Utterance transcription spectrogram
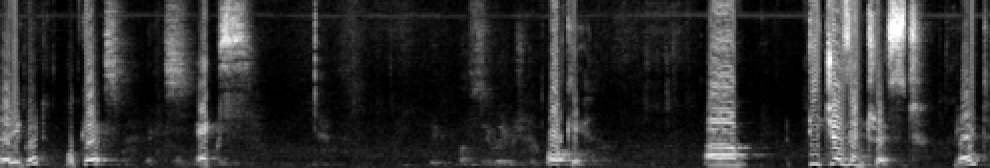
Very good, okay. X. X. X, okay. Um, teacher's interest, right?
